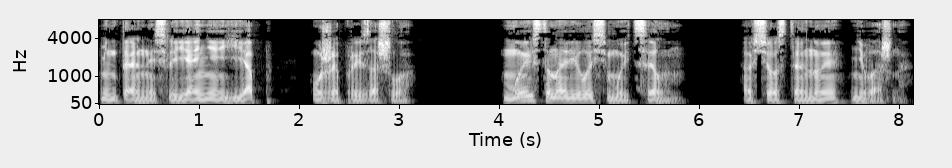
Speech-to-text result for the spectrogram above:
Ментальное слияние ЯП уже произошло. Мы становилось мы целым, а все остальное неважно.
